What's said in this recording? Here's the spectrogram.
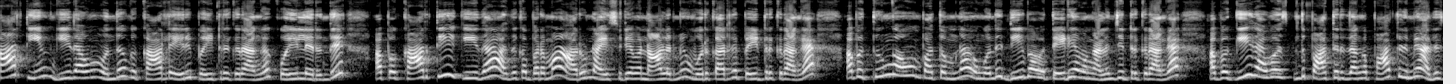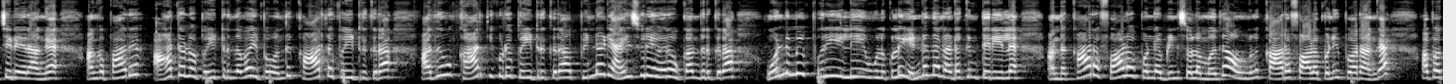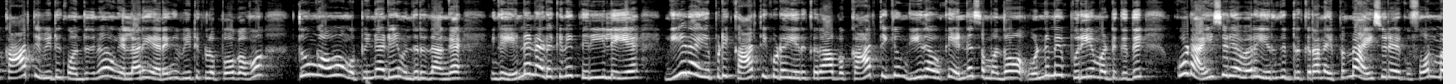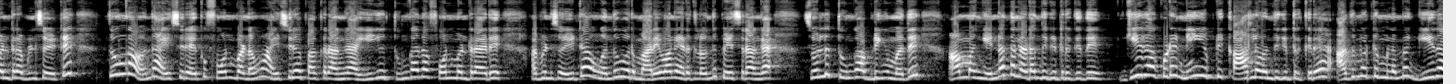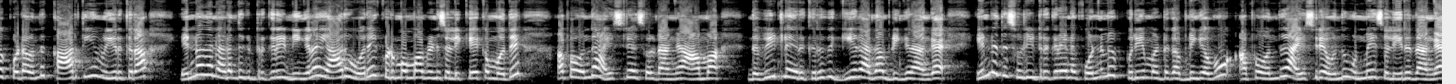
கார்த்தியும் கீதாவும் வந்து அவங்க காரில் ஏறி போயிட்டுருக்குறாங்க கோயிலேருந்து அப்போ கார்த்தி கீதா அதுக்கப்புறமா அருண் ஐஸ்வர்யாவை நாலுமே ஒரு காரில் போயிட்டுருக்குறாங்க. அப்போ தூங்கவும் பார்த்தோம்னா அவங்க வந்து தீபாவை தேடி அவங்க அலைஞ்சிட்ருக்குறாங்க அப்போ கீதாவை வந்து பார்த்துருந்தாங்க. பார்த்ததுமே அதிர்ச்சி அடைகிறாங்க அங்கே பாரு ஆட்டோவில் போயிட்டு இருந்தவன் இப்போ வந்து காரில் போயிட்டுருக்குறா. அதுவும் கார்த்தி கூட போயிட்டுருக்குறா. பின்னாடி ஐஸ்வர்யா வேற உட்காந்துருக்குறா ஒன்றுமே புரியலையே இவங்களுக்குள்ள என்னதான் நடக்குன்னு தெரியல. அந்த காரை ஃபாலோ பண்ணு அப்படின்னு சொல்லும் போது அவங்களும் காரை ஃபாலோ பண்ணி போகிறாங்க அப்போ கார்த்தி வீட்டுக்கு வந்ததுமே அவங்க எல்லாரும் இறங்கி வீட்டுக்குள்ளே போகவும் தூங்கவும் அவங்க பின்னாடியே வந்துருந்தாங்க. இங்கே என்ன நடக்குன்னே தெரியலையே. கீதா எப்படி கார்த்திக் கூட இருக்கிறா? அப்போ கார்த்திக்கும் கீதாவுக்கும் என்ன சம்மந்தம் ஒன்றுமே புரிய மாட்டேங்குது. கூட ஐஸ்வர்யா வேறு இருந்துட்டு இருக்கிறா. நான் இப்போமே ஐஸ்வர்யாவுக்கு ஃபோன் பண்ணுறேன் அப்படின்னு சொல்லிட்டு தூங்கா வந்து ஐஸ்வர்யாவுக்கு ஃபோன் பண்ணவும் ஐஸ்வர்யா பார்க்குறாங்க ஐயோ தூங்கா தான் ஃபோன் பண்ணுறாரு அப்படின்னு சொல்லிட்டு அவங்க வந்து ஒரு மறைவான இடத்துல வந்து பேசுகிறாங்க சொல்லு தூங்கா அப்படிங்கும்போது ஆமாம் இங்கே என்னதான் நடந்துக்கிட்டு இருக்குது? கீதா கூட நீ எப்படி காரில் வந்துக்கிட்டு இருக்கிற? அது மட்டும் இல்லாமல் கீதா கூட வந்து கார்த்தியும் இருக்கிறா. என்னதான் நடந்துக்கிட்டு இருக்குது? நீங்களாம் யாரும் ஒரே குடும்பமா அப்படின்னு சொல்லி கேட்கும்போது அப்போ வந்து ஐஸ்வர்யா சொல்கிறாங்க ஆமாம் இந்த வீட்டில் இருக்கிறது கீதா தான் அப்படிங்கிறாங்க. என்னது சொல்லிட்டு இருக்கிற? எனக்கு ஒன்றுமே புரிய மாட்டேங்குது அப்படிங்கவும் அப்போ வந்து ஐஸ்வர்யா வந்து உண்மையை சொல்லியிருந்தாங்க.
